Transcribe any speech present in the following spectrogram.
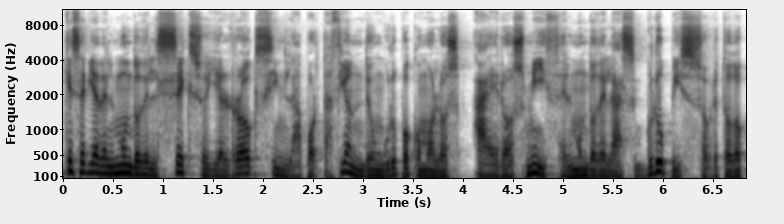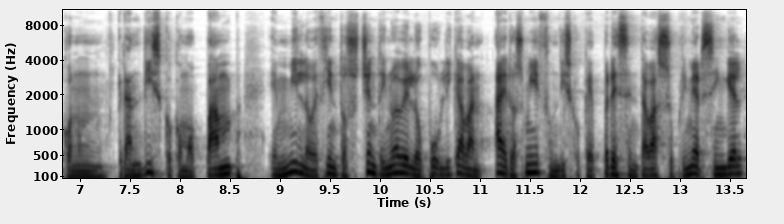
¿Y qué sería del mundo del sexo y el rock sin la aportación de un grupo como los Aerosmith, el mundo de las groupies, sobre todo con un gran disco como Pump? En 1989 lo publicaban Aerosmith, un disco que presentaba su primer single,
